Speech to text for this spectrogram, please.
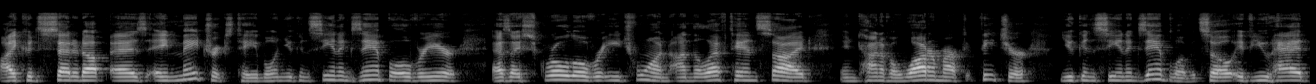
I could set it up as a matrix table and you can see an example over here as I scroll over each one on the left hand side in kind of a watermarked feature you can see an example of it. So if you had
